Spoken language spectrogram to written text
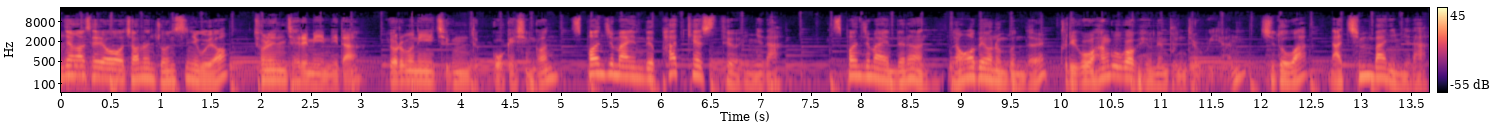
안녕하세요. 저는 존슨이고요. 저는 제레미입니다. 여러분이 지금 듣고 계신 건 스펀지 마인드 팟캐스트입니다. 스펀지 마인드는 영어 배우는 분들 그리고 한국어 배우는 분들 위한 지도와 나침반입니다.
